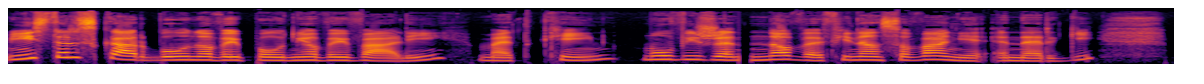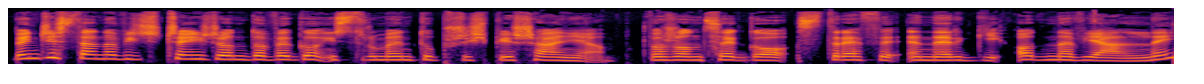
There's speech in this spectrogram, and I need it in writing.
Minister Skarbu Nowej Południowej Walii, Matt Keane, mówi, że nowe finansowanie energii będzie stanowić część rządowego instrumentu przyspieszania, tworzącego strefy energii odnawialnej,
